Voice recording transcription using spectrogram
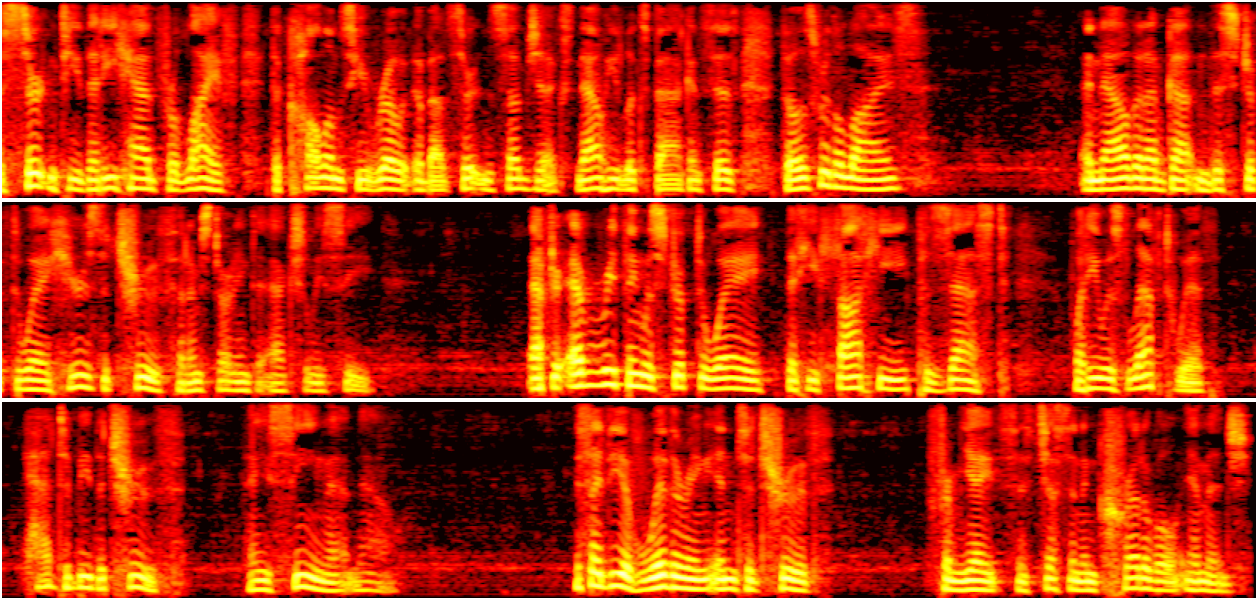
the certainty that he had for life, the columns he wrote about certain subjects. Now he looks back and says, Those were the lies. And now that I've gotten this stripped away, here's the truth that I'm starting to actually see. After everything was stripped away that he thought he possessed, what he was left with had to be the truth. And he's seeing that now. This idea of withering into truth from Yeats is just an incredible image.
